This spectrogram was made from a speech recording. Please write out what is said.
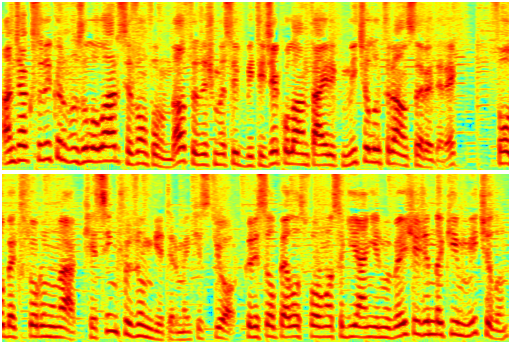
Ancak Sarı Kırmızılılar sezon sonunda sözleşmesi bitecek olan Tyreek Mitchell'ı transfer ederek sol bek sorununa kesin çözüm getirmek istiyor. Crystal Palace forması giyen 25 yaşındaki Mitchell'ın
